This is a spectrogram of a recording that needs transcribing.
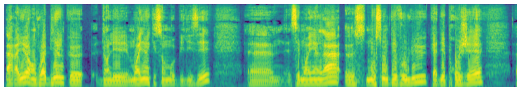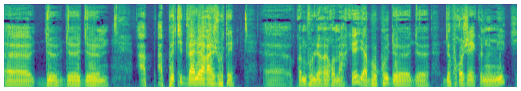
Par ailleurs, on voit bien que dans les moyens qui sont mobilisés, euh, ces moyens-là euh, ne sont dévolus qu'à des projets euh, de, de, de à, à, petite valeur ajoutée. Euh, comme vous l'aurez remarqué, il y a beaucoup de, projets économiques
